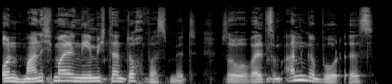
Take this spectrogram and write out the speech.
Und manchmal nehme ich dann doch was mit. So, weil es im Angebot ist.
